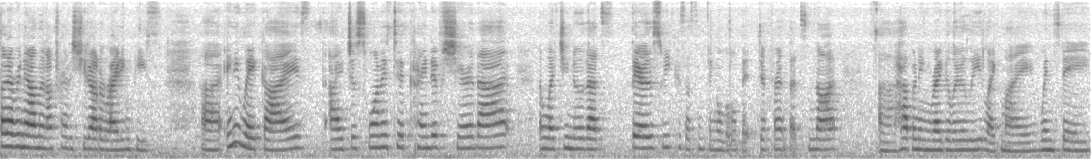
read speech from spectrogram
but every now and then I'll try to shoot out a writing piece. Uh, anyway, guys, I just wanted to kind of share that and let you know that's there this week because that's something a little bit different that's not uh, happening regularly like my Wednesday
